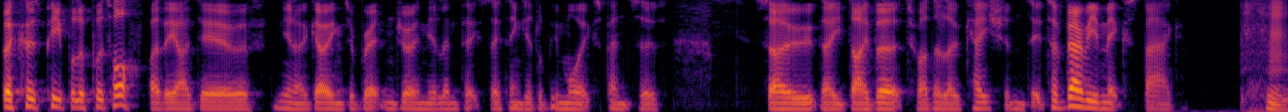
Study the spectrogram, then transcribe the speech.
because people are put off by the idea of you know going to Britain during the Olympics. They think it'll be more expensive, so they divert to other locations. It's a very mixed bag. Hmm.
